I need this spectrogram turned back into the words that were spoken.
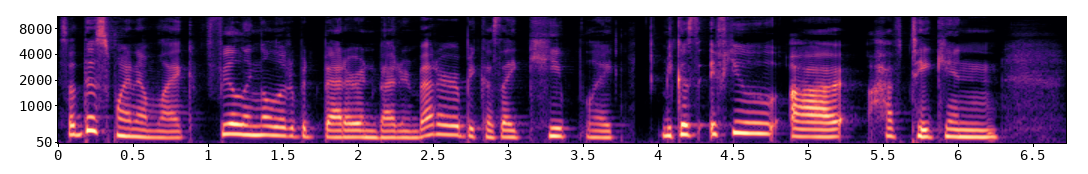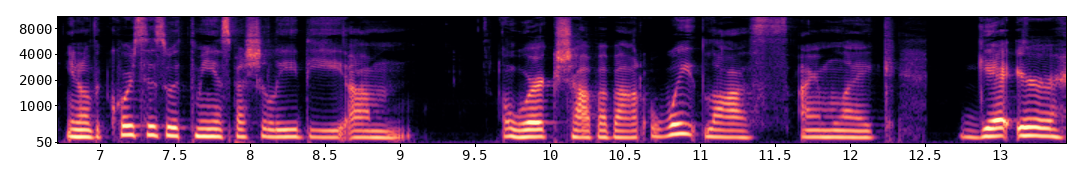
So at this point i'm like feeling a little bit better and better and better because i keep like because if you uh have taken you know the courses with me especially the um workshop about weight loss, I'm like, get your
